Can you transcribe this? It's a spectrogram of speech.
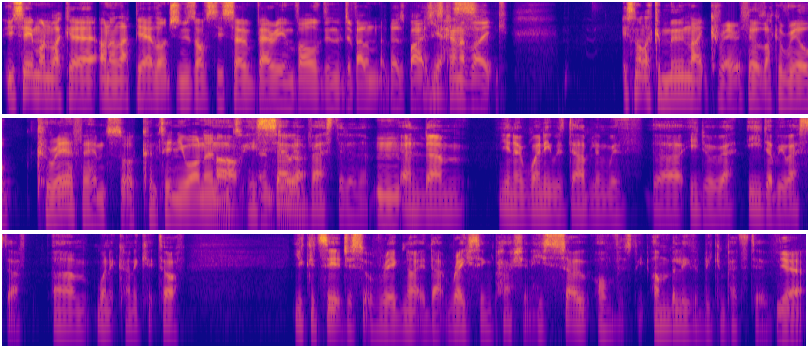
You see him on like a on a Lapierre launch, and he's obviously so very involved in the development of those bikes. Yes. It's kind of like it's not like a moonlight career. It feels like a real career for him to sort of continue on and. oh, he's and so invested in it. Mm. And um, you know, when he was dabbling with the EWS, EWS stuff, um, when it kind of kicked off, you could see it just sort of reignited that racing passion. He's so obviously unbelievably competitive. Yeah.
